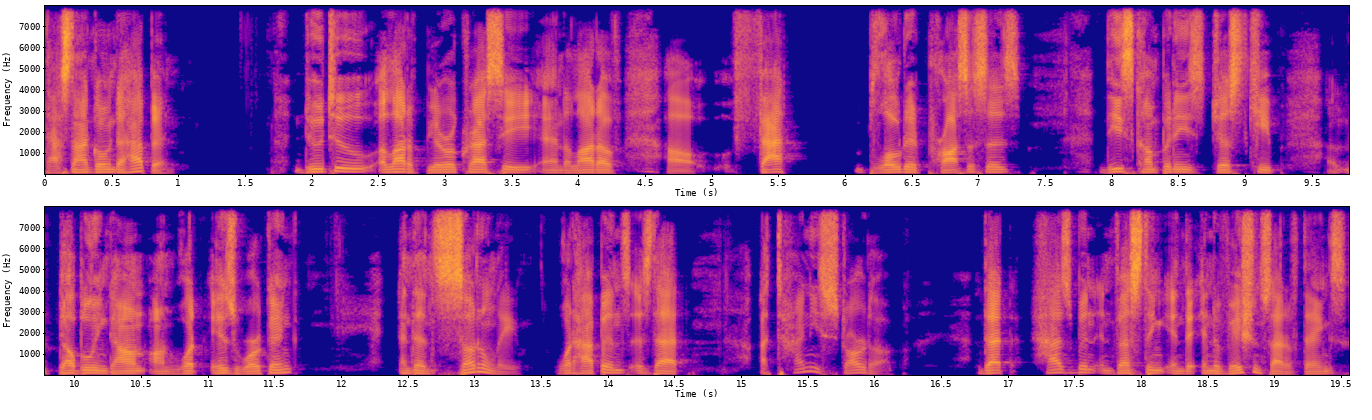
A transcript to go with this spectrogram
that's not going to happen. Due to a lot of bureaucracy and a lot of uh, fat bloated processes. These companies just keep uh, doubling down on what is working. And then suddenly, what happens is that a tiny startup that has been investing in the innovation side of things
